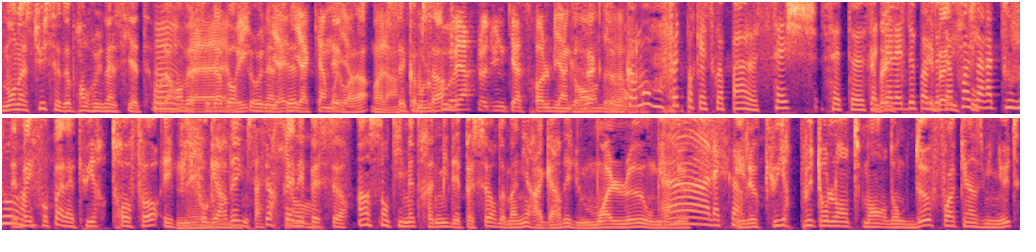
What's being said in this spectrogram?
mon astuce, c'est de prendre une assiette. Vous la renversez Ben d'abord oui, sur une a- assiette. Il n'y a qu'un et moyen. voilà, c'est comme Ou ça. Le couvercle d'une casserole bien grande. Comment vous faites pour qu'elle soit pas euh, sèche, cette, euh, cette Eh ben, galette de pommes eh de ben, terre? il Moi, je la rate toujours. Eh ben, hein. il faut pas la cuire trop fort et puis Mais il faut oui, garder une patience. certaine épaisseur, un centimètre et demi d'épaisseur, de manière à garder du moelleux au milieu. Ah, d'accord. Et le cuire plutôt lentement, donc deux fois 15 minutes.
